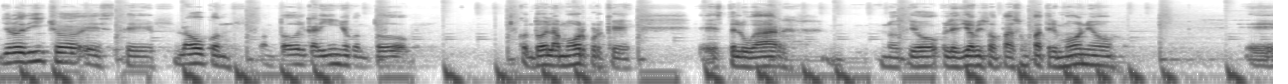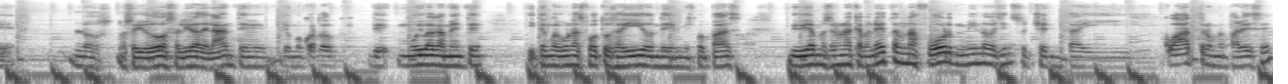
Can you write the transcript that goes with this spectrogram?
yo lo he dicho, este, lo hago con, todo el cariño, con todo, con todo el amor, porque este lugar nos dio, les dio a mis papás un patrimonio, eh, nos, nos ayudó a salir adelante. Yo me acuerdo de muy vagamente y tengo algunas fotos ahí donde mis papás vivíamos en una camioneta, una Ford 1984 me parece.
